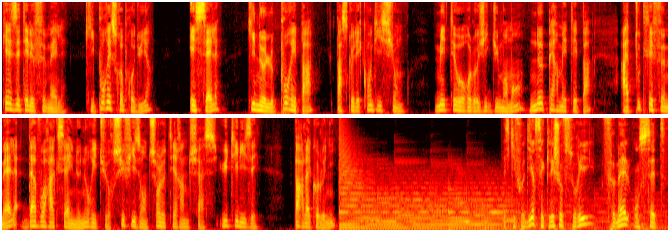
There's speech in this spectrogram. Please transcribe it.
quelles étaient les femelles qui pourraient se reproduire et celles qui ne le pourraient pas parce que les conditions météorologiques du moment ne permettaient pas à toutes les femelles d'avoir accès à une nourriture suffisante sur le terrain de chasse utilisé par la colonie. ce qu'il faut dire, c'est que les chauves-souris femelles ont cette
